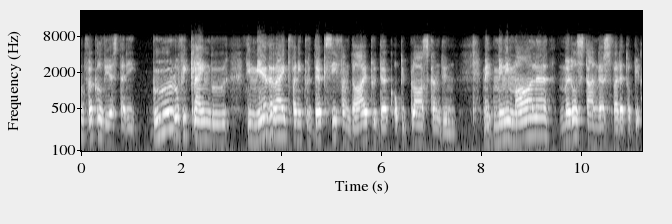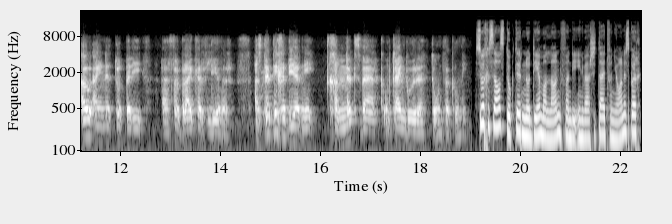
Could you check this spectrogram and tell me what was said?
ontwikkel wees dat die boer of die kleinboer die meerderheid van die produksie van daai produk op die plaas kan doen met minimale middelstanders wat dit op die ou einde tot by die uh, verbruiker lewer. As dit nie gebeur nie, gaan niks werk om klein boere te ontwikkel nie. So gesels Dr Nodema Malan van die Universiteit van Johannesburg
